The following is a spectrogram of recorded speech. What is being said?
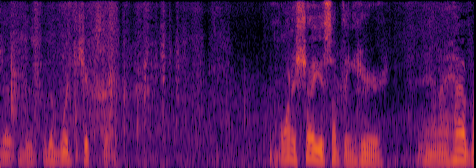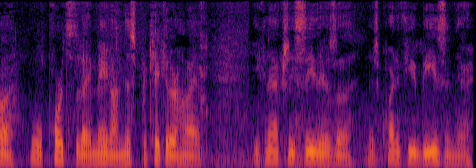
the, the, the wood chips there. I want to show you something here and I have uh, little ports that I made on this particular hive you can actually see there's a there's quite a few bees in there.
